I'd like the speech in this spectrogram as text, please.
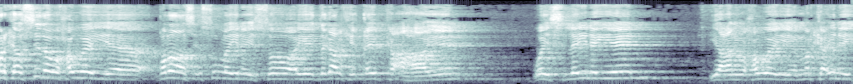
Marka sida waxa weeye qoladaas isu laynayso ayay dagaalkii qayb ka ahaayeen way islaynayeen. Yacni waxa weeye marka inay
